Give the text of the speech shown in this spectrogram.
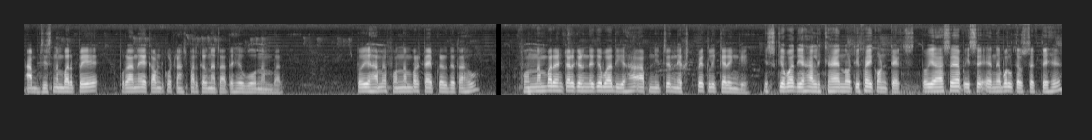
आप जिस नंबर पे पुराने अकाउंट को ट्रांसफ़र करना चाहते हैं, वो नंबर तो यहाँ मैं फ़ोन नंबर टाइप कर देता हूँ। फ़ोन नंबर एंटर करने के बाद यहाँ आप नीचे नेक्स्ट पे क्लिक करेंगे। इसके बाद यहाँ लिखा है नोटिफाई कॉन्टैक्ट्स तो यहाँ से आप इसे एनेबल कर सकते हैं।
